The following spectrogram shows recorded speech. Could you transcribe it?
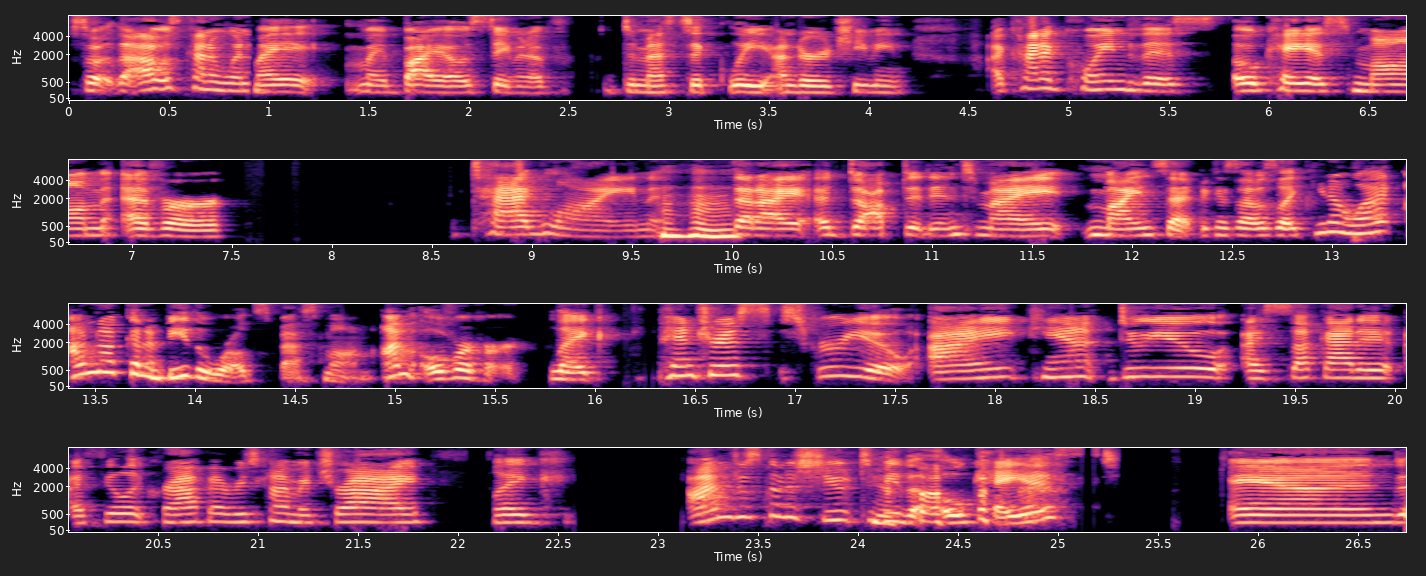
So that was kind of when my my bio statement of domestically underachieving. I kind of coined this okayest mom ever tagline mm-hmm. that I adopted into my mindset because I was like, you know what? I'm not going to be the world's best mom. I'm over her. Like Pinterest, screw you. I can't do you. I suck at it. I feel like crap every time I try. Like I'm just going to shoot to be the okayest and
